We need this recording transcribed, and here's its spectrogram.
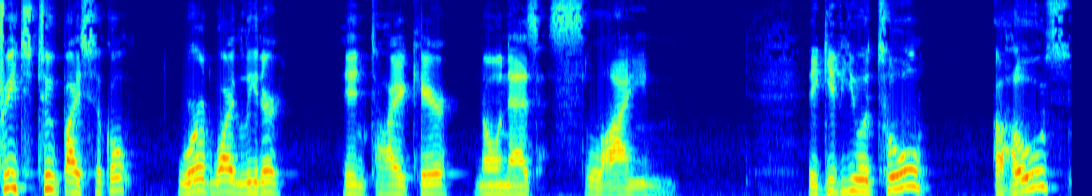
Treats 2 Bicycle, worldwide leader in tire care, known as Slime. They give you a tool, a hose,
